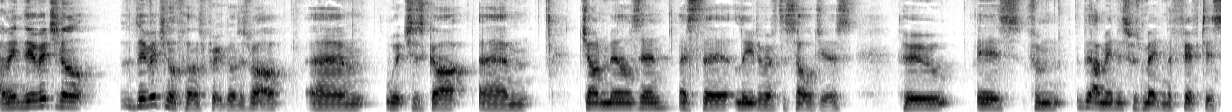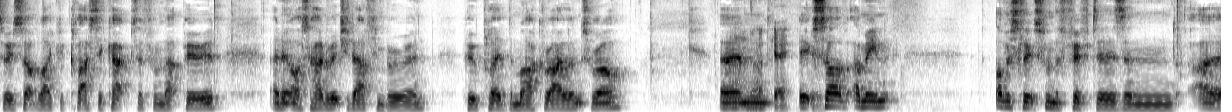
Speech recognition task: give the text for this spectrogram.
I mean, the original the original film's pretty good as well, um, which has got um, John Mills in as the leader of the soldiers, who is from. I mean, this was made in the fifties, so he's sort of like a classic actor from that period, and it also had Richard Attenborough in, who played the Mark Rylance role. And Okay, it's sort of. I mean, obviously it's from the fifties, and I,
